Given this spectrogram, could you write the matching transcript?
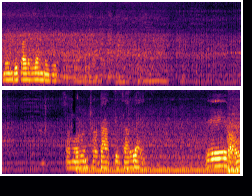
भेंडी पाडायला निघू. समोरून छोटा हत्ती चाललाय. ए भाऊ.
